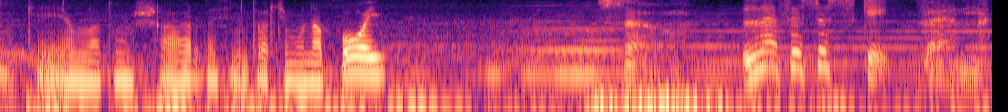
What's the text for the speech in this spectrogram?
Ok, am luat un shard, hai să ne întoarcem înapoi. So, Lethis escaped then.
